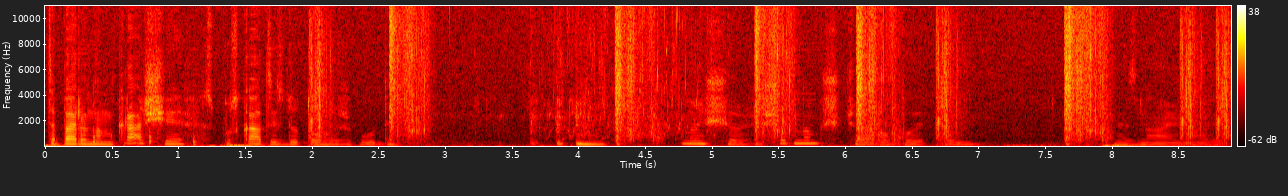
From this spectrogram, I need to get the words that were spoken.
Тепер нам краще спускатись до того ж буде. Ну що ж, що б нам ще робити? Не знаю навіть.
